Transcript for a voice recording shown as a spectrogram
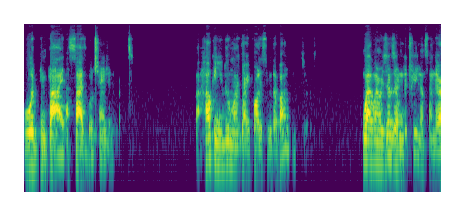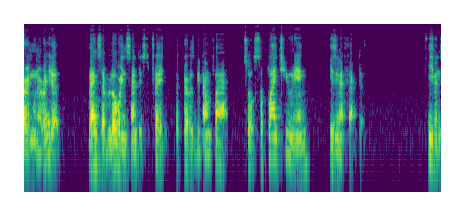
would imply a sizable change in the rates. But how can you do monetary policy with abundant reserves? Well, when reserves are in the trillions and they are remunerated, banks have lower incentives to trade, the curve has become flat, so supply tuning is ineffective. Even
